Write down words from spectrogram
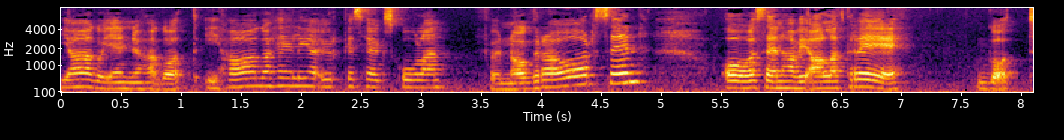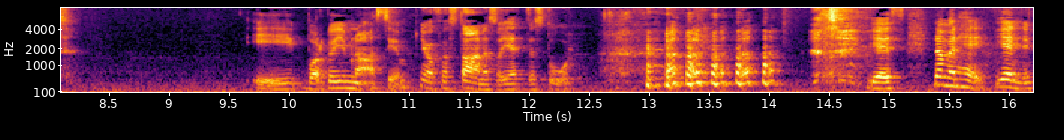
Jag och Jenny har gått i Hagahelia yrkeshögskolan för några år sedan och sen har vi alla tre gått i Borgå gymnasium. Ja, för stan är så jättestor. yes. No, men hej, Jenny,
